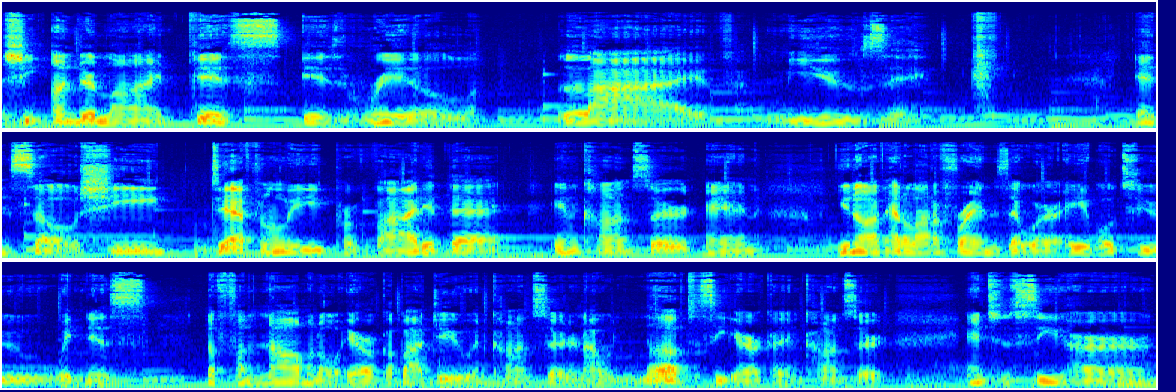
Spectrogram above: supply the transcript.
she underlined this is real live music. And so she definitely provided that in concert. And, you know, I've had a lot of friends that were able to witness the phenomenal Erykah Badu in concert. And I would love to see Erykah in concert and to see her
